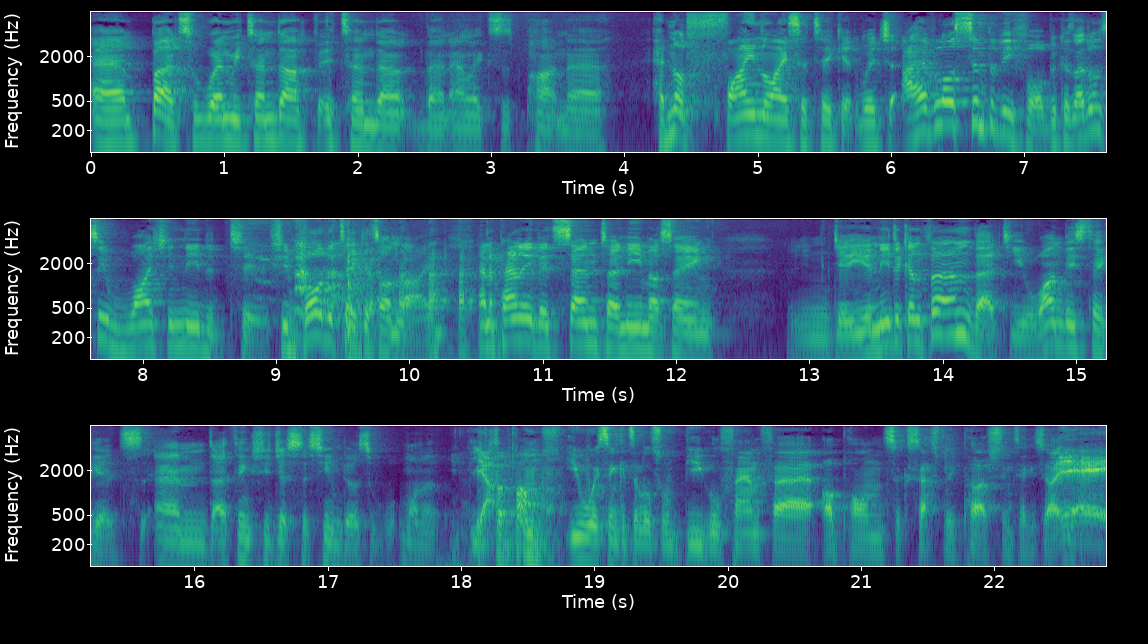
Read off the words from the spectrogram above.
Um, but when we turned up, it turned out that Alex's partner had not finalized her ticket, which I have lost sympathy for because I don't see why she needed to. She bought the tickets online, and apparently they'd sent her an email saying, do you need to confirm that you want these tickets? And I think she just assumed it was one of Yeah, For bump, You always think it's a little sort of bugle fanfare upon successfully purchasing tickets. You're like, yeah, yeah,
